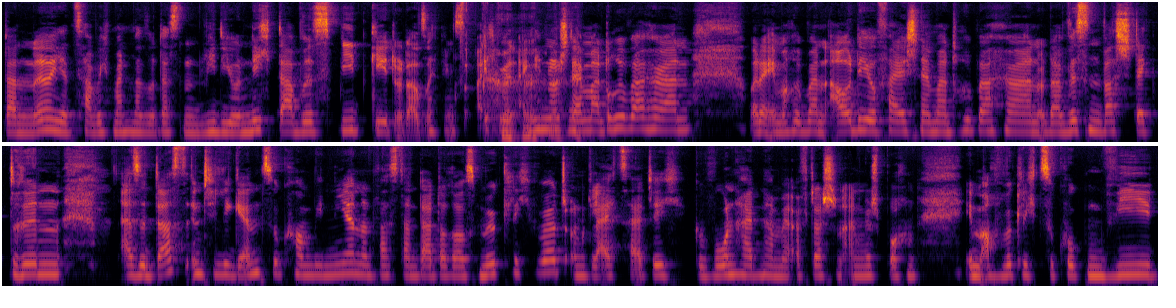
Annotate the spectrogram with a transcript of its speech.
dann, ne, jetzt habe ich manchmal so, dass ein Video nicht Double Speed geht oder so. Ich denke so, ich will eigentlich nur schnell mal drüber hören oder eben auch über ein Audio-File schnell mal drüber hören oder wissen, was steckt drin. Also das intelligent zu kombinieren und was dann daraus möglich wird und gleichzeitig Gewohnheiten haben wir öfter schon angesprochen, eben auch wirklich zu gucken, wie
